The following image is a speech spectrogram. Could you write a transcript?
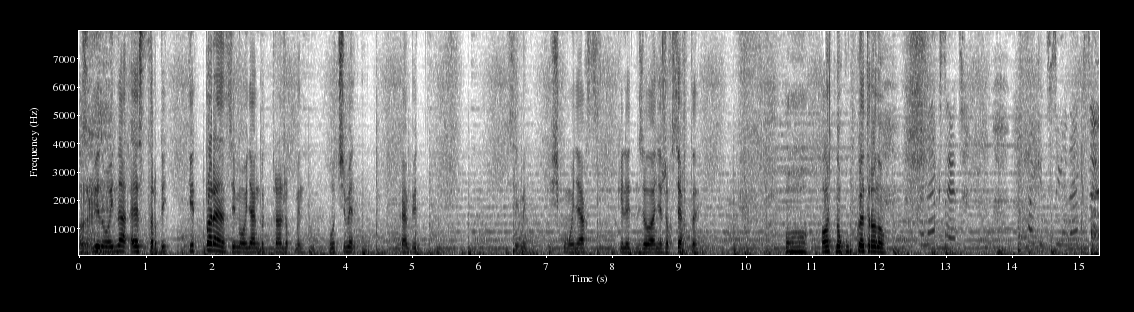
бізбен ойна эстер дейді кетіп барамын сенімен ойнағым келіп тұрған жоқ мен лучше мен компьютер сенімен ешкім ойнағысы келетін желание жоқ сияқты о артынан қуып анау see an exit.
